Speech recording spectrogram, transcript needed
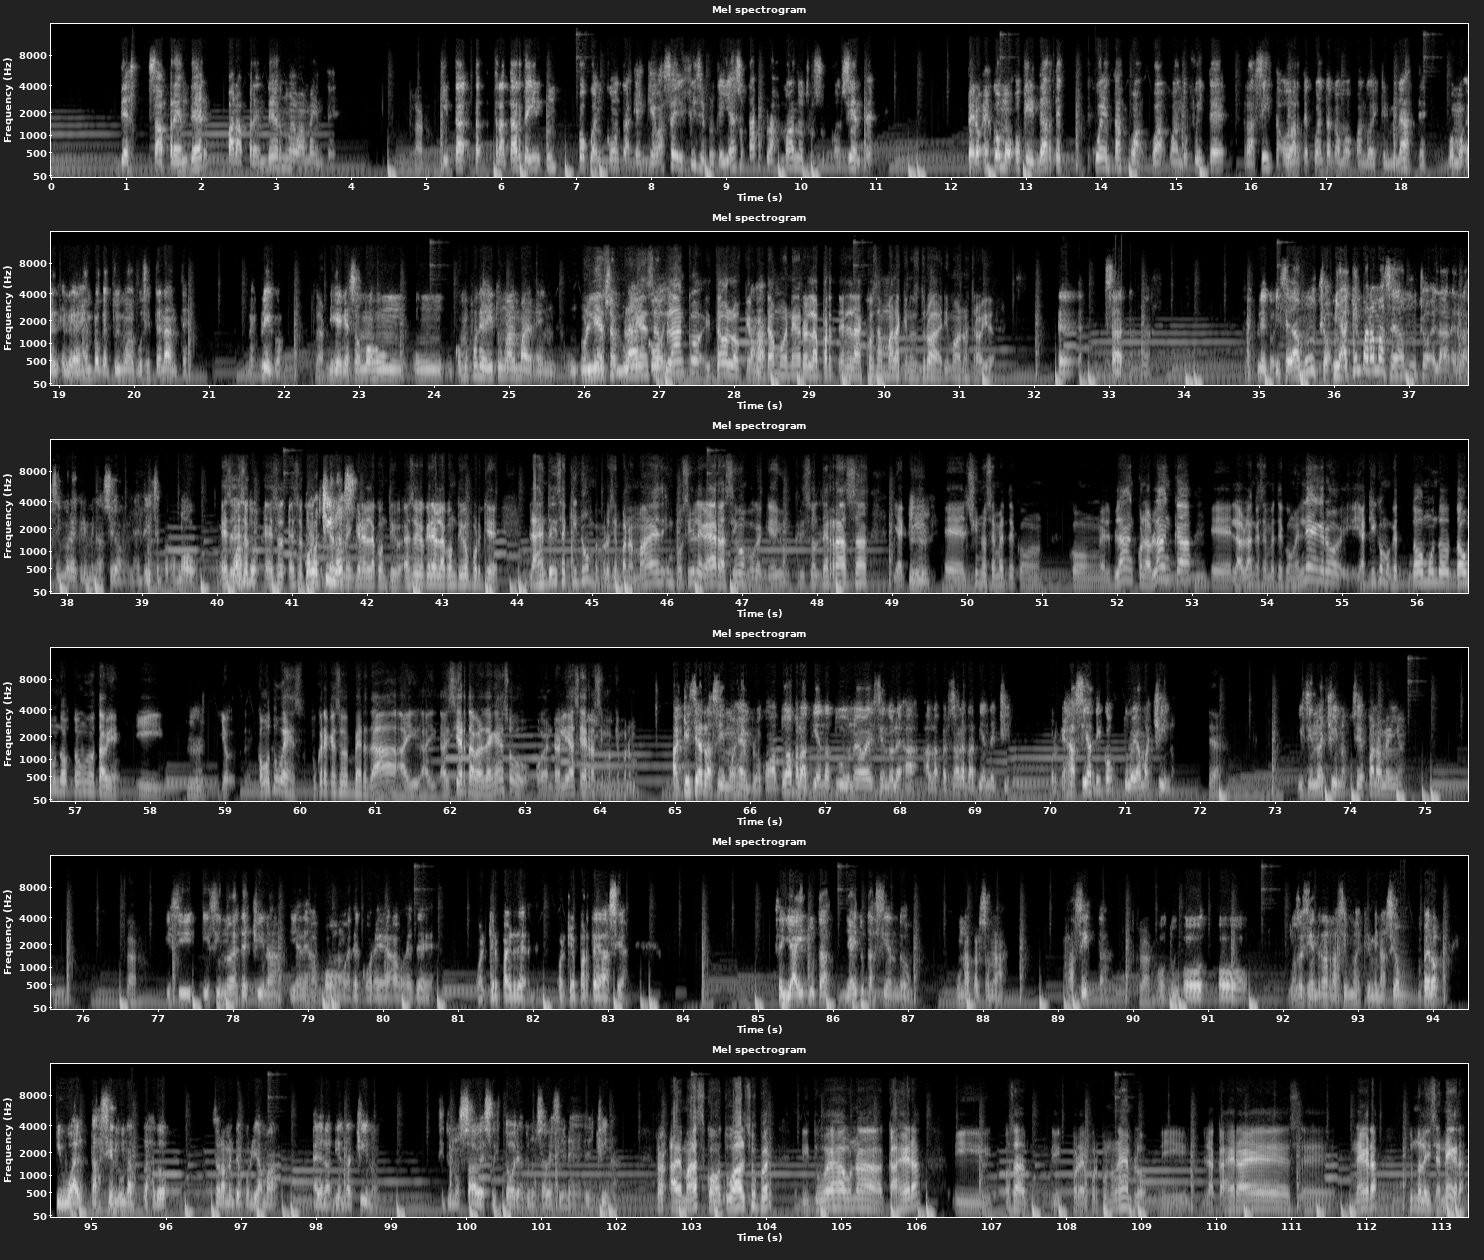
desaprender para aprender nuevamente. Claro. Y tratar de ir un poco en contra, es que va a ser difícil porque ya eso está plasmado en nuestro subconsciente, pero es como, ok, darte cuenta cuando fuiste racista o darte cuenta como cuando discriminaste, como el, ejemplo que tú me pusiste antes. ¿Me explico? Claro. Dije que somos un, un, ¿cómo fue que dijiste un alma en un, lienzo, en blanco? Un lienzo en blanco y, todo lo que pintamos en negro es, la parte, es las cosas malas que nosotros adherimos a nuestra vida. Exacto. Me explico. Y se da mucho. Mira, aquí en Panamá se da mucho el, racismo y la discriminación. La gente dice, pero no. Eso, eso, eso, con los chinos. Yo también quería hablar contigo. Eso yo quería hablar contigo porque la gente dice aquí, no, pero si en Panamá es imposible que haya racismo porque aquí hay un crisol de raza y aquí eh, el chino se mete con, con el blanco, con la blanca, eh, la blanca se mete con el negro y aquí como que todo el mundo, todo mundo, todo mundo está bien. Y yo, ¿cómo tú ves eso? ¿Tú crees que eso es verdad? ¿Hay, hay, hay cierta verdad en eso o, en realidad sí hay racismo aquí en Panamá? Aquí sí hay racismo, ejemplo, cuando tú vas para la tienda, tú una vez diciéndole a, a, la persona que te atiende chino, porque es asiático, tú lo llamas chino. Y si no es chino, si es panameño. Claro. Y si, y si no es de China y es de Japón o es de Corea o es de cualquier país de cualquier parte de Asia, o sea, ya ahí tú estás, ya ahí tú estás siendo una persona racista. Claro. O, tú, o, o no sé si entra en racismo o discriminación, pero igual está haciendo una de las dos solamente por llamar al de la tienda chino. Si tú no sabes su historia, tú no sabes si él es de China. Además, cuando tú vas al súper y tú ves a una cajera y, o sea, por, por, poner un ejemplo, y la cajera es eh, negra, tú no le dices negra.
